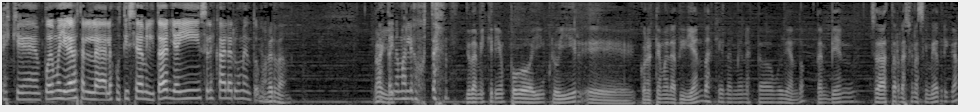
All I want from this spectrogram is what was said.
Es que podemos llegar hasta la, la justicia militar y ahí se les cae el argumento. Es verdad. No, Hasta ahí nomás les gusta. yo también quería un poco ahí incluir eh, con el tema de las viviendas que también he estado viendo. También se da esta relación asimétrica.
